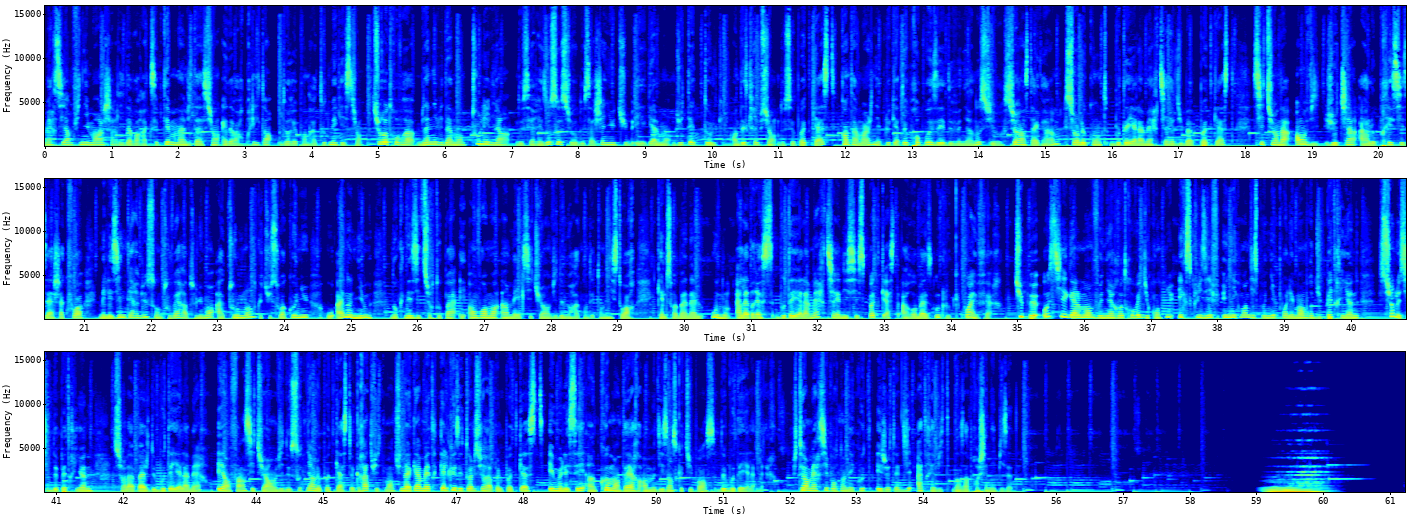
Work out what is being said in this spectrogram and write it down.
Merci infiniment à Charlie d'avoir accepté mon invitation et d'avoir pris le temps de répondre à toutes mes questions. Tu retrouveras bien évidemment tous les liens de ses réseaux sociaux, de sa chaîne YouTube et également du TED Talk en description de ce podcast. Quant à moi, je n'ai plus qu'à te proposer de venir nous suivre sur Instagram, sur le compte bouteille à la mer-du-bas podcast. Si tu en as envie, je tiens à le préciser à chaque fois, mais les interviews sont ouvertes absolument à tout le monde, que tu sois connu ou anonyme. Donc n'hésite surtout pas et envoie-moi un mail si tu as envie de me raconter ton histoire, qu'elle soit banal ou non, à l'adresse bouteille à la mer du 6 podcast.outlook.fr. Tu peux aussi également venir retrouver du contenu exclusif uniquement disponible pour les membres du Patreon sur le site de Patreon, sur la page de Bouteille à la mer. Et enfin, si tu as envie de soutenir le podcast gratuitement, tu n'as qu'à mettre quelques étoiles sur Apple Podcast et me laisser un commentaire en me disant ce que tu penses de Bouteille à la mer. Je te remercie pour ton écoute et je te dis à très vite dans un prochain épisode.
